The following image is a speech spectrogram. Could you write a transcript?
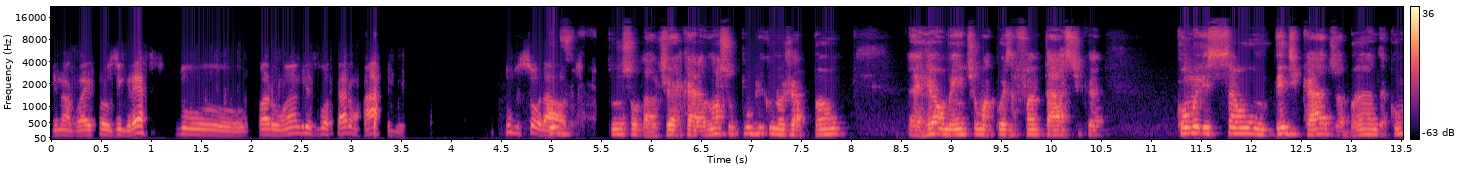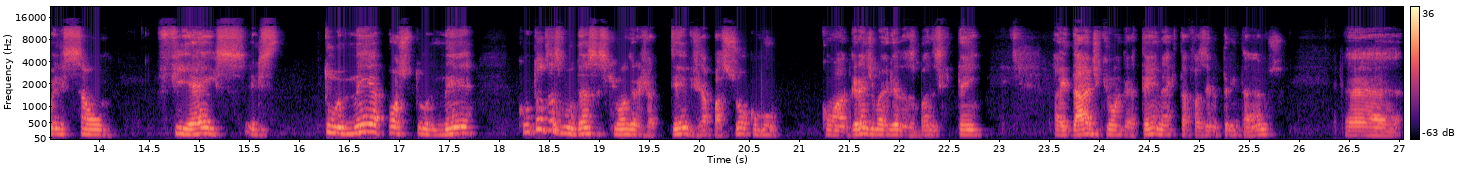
de Naguai falou: os ingressos do, para o Angra esgotaram rápido. Tudo sold out. Tudo, tudo sold out. É, cara, o nosso público no Japão é realmente uma coisa fantástica. Como eles são dedicados à banda, como eles são fiéis, eles turnê após turnê, com todas as mudanças que o Angra já teve, já passou, como com a grande maioria das bandas que tem a idade que o Angra tem, né, que está fazendo 30 anos, é,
